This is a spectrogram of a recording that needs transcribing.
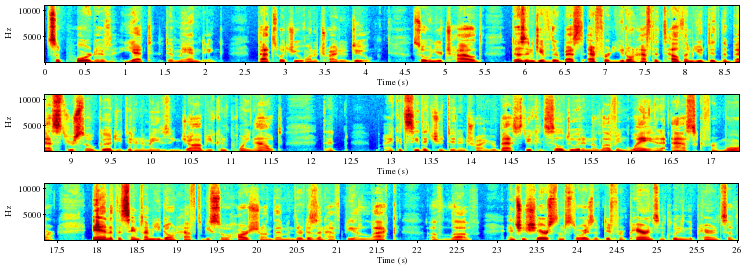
supportive yet demanding. That's what you want to try to do. So when your child doesn't give their best effort, you don't have to tell them you did the best, you're so good, you did an amazing job. You can point out I could see that you didn't try your best. You can still do it in a loving way and ask for more. And at the same time, you don't have to be so harsh on them, and there doesn't have to be a lack of love. And she shares some stories of different parents, including the parents of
